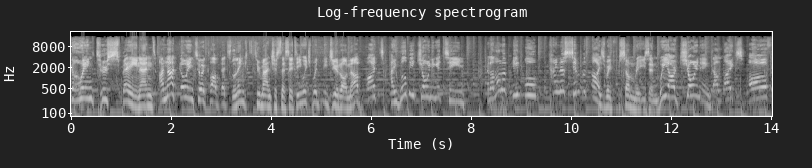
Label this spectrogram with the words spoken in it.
going to Spain and I'm not going to a club that's linked to Manchester City, which would be Girona, but I will be joining a team that a lot of people kind of sympathize with for some reason. We are joining the likes of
